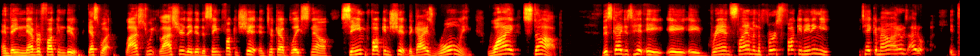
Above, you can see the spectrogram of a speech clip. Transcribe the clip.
And they never fucking do. Guess what? Last week, last year, they did the same fucking shit and took out Blake Snell. Same fucking shit. The guy's rolling. Why stop? This guy just hit a, a, a grand slam in the first fucking inning You take him out. I don't, I don't, it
